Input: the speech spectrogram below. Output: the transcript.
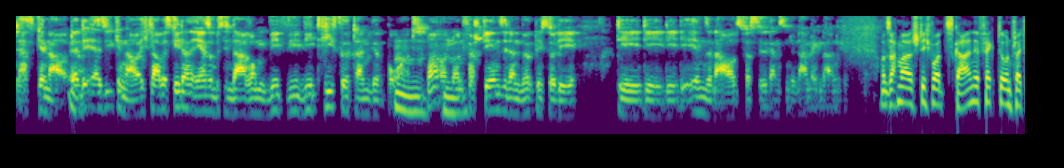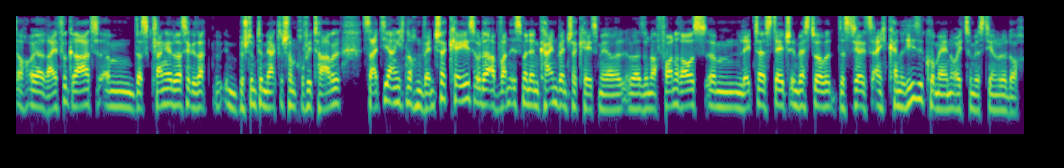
Das genau, ja. also, genau. Ich glaube, es geht dann eher so ein bisschen darum, wie wie wie tief wird dann gebohrt, mhm. ne? Und, und verstehen Sie dann wirklich so die die, die, die, die Ins und Outs, was die ganzen Dynamiken da angeht. Und sag mal, Stichwort Skaleneffekte und vielleicht auch euer Reifegrad. Ähm, das klang ja, du hast ja gesagt, bestimmte Märkte schon profitabel. Seid ihr eigentlich noch ein Venture Case oder ab wann ist man denn kein Venture Case mehr? Also nach vorne raus, ähm, Later Stage Investor, das ist ja jetzt eigentlich kein Risiko mehr in euch zu investieren, oder doch?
